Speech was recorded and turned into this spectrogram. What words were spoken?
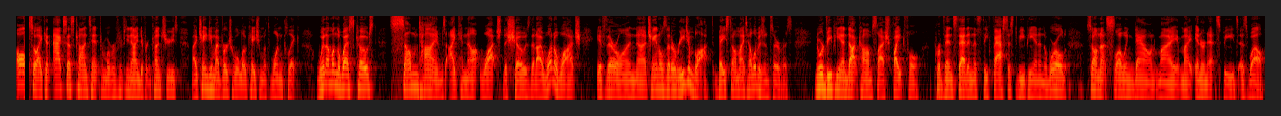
Also, I can access content from over 59 different countries by changing my virtual location with one click. When I'm on the West Coast, sometimes I cannot watch the shows that I want to watch if they're on uh, channels that are region blocked based on my television service. NordVPN.com slash Fightful prevents that, and it's the fastest VPN in the world, so I'm not slowing down my, my internet speeds as well.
